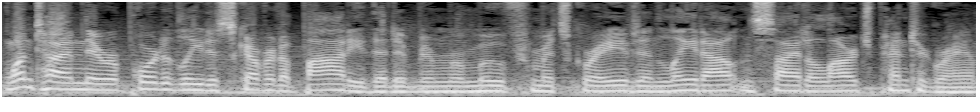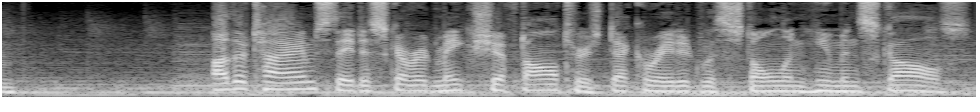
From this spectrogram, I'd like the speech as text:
one time they reportedly discovered a body that had been removed from its grave and laid out inside a large pentagram. Other times they discovered makeshift altars decorated with stolen human skulls.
